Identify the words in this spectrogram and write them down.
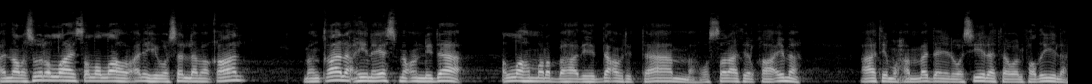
أن رسول الله صلى الله عليه وسلم قال من قال حين يسمع النداء اللهم رب هذه الدعوة التامة والصلاة القائمة آت محمدا الوسيلة والفضيلة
